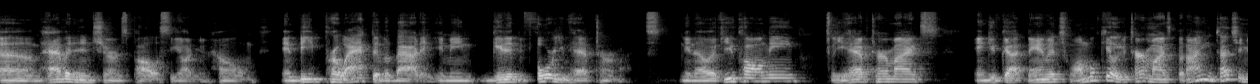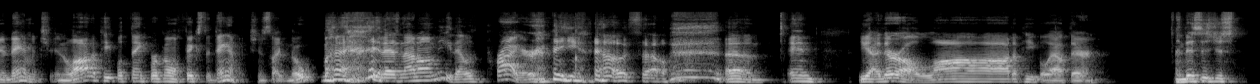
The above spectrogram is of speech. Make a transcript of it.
Um, have an insurance policy on your home and be proactive about it. I mean, get it before you have termites. You know, if you call me, you have termites, and you've got damage, well, I'm gonna kill your termites, but I ain't touching your damage. And a lot of people think we're gonna fix the damage. It's like, nope, that's not on me. That was prior, you know. So, um, and yeah, there are a lot of people out there, and this is just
